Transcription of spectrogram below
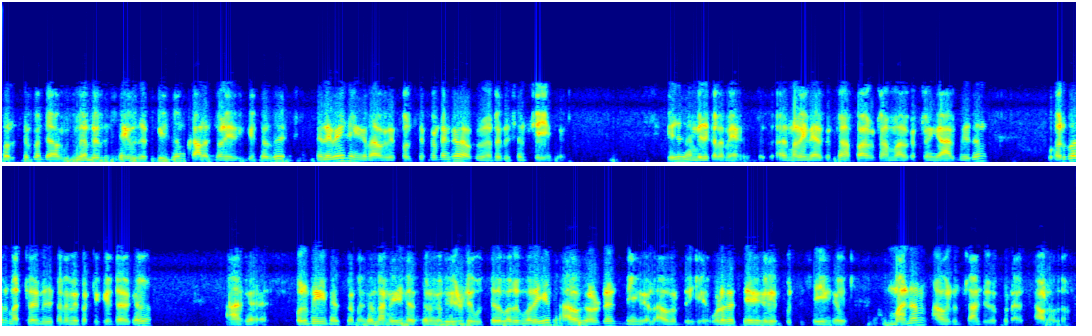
பொறுத்து கொண்டு அவர்களுக்கு நல்லது செய்வதற்கு இன்னும் காலத்தோடு இருக்கின்றது. எனவே நீங்கள் அவர்களை பொறுத்துக் கொள்ளுங்கள் அவர்கள் நல்ல செய்யுங்கள். இது நம் மீது கடமையாக இருக்கிறது அது மனைவியாக இருக்கட்டும் அப்பா இருக்கட்டும் அம்மா இருக்கட்டும் யார் மீதும் ஒருவர் மற்றவர் மீது கடமைப்பட்டிருக்கின்றார்கள். ஆக பொறுமையை மேற்கொள்ளுங்கள் நன்மையை மேற்கொள்ளுங்கள் என்னுடைய உத்தரவு வரும் வரையில் அவர்களுடன் நீங்கள் அவருடைய உலக சேவைகளை பூர்த்தி செய்யுங்கள். மனம் அவர்களிடம் சார்ந்திடக்கூடாது அவ்வளவுதான்.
